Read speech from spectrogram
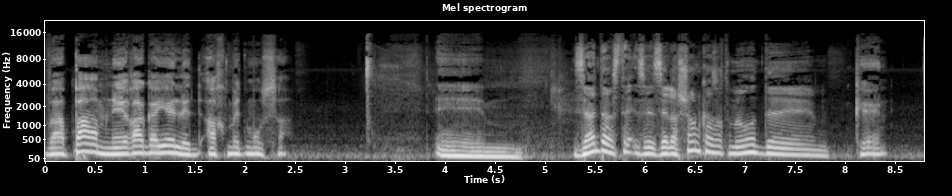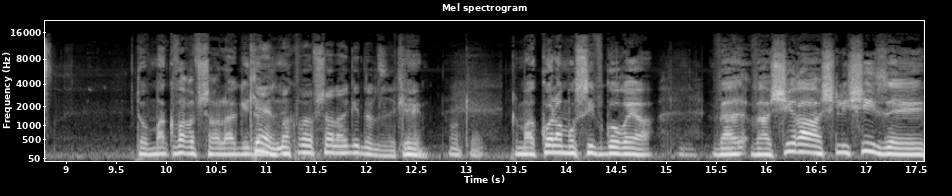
והפעם נהרג הילד אחמד מוסא. אמ, זה, זה, זה לשון כזאת מאוד... אה, כן. טוב, מה כבר אפשר להגיד כן, על זה? כן, מה כבר אפשר להגיד על זה? כן. כן. אוקיי. כלומר, כל המוסיף גורע. וה, והשיר השלישי זה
